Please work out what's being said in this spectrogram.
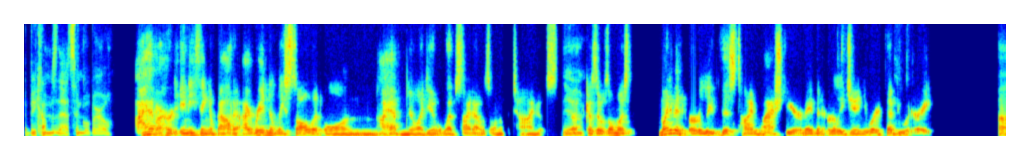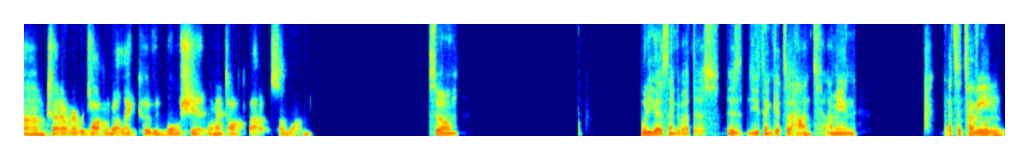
that becomes that single barrel? I haven't heard anything about it. I randomly saw it on, I have no idea what website I was on at the time. It was Yeah. because it was almost, might have been early this time last year. It may have been early January, February. Um, because I don't remember talking about like COVID bullshit when I talked about it with someone. So, what do you guys think about this? Is do you think it's a hunt? I mean, that's a tough. I mean,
